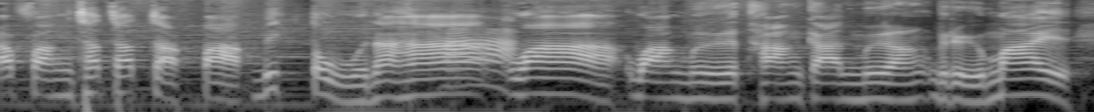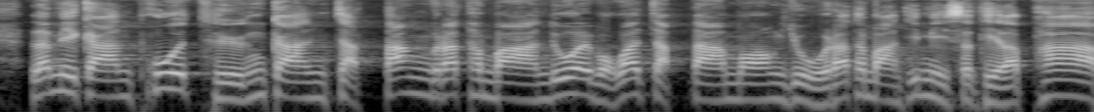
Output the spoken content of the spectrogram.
รับฟังชัดๆ จากปากบิ๊กตู่นะฮะค่ะว่าวางมือทางการเมืองหรือไม่ และมีการพูดถึงการจัดตั้งรัฐบาลด้วย บอกว่าจับตามองอยู่รัฐบาลที่มีเสถียรภาพ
